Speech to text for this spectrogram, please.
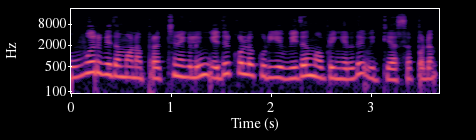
ஒவ்வொரு விதமான பிரச்சனைகளையும் எதிர்கொள்ளக்கூடிய விதம் அப்படிங்கிறது வித்தியாசப்படும்.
